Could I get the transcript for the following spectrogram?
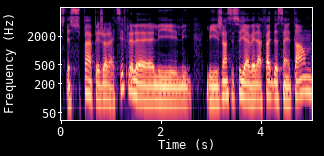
C'était super péjoratif, là, les, les, les, gens, c'est ça, il y avait la fête de Sainte-Anne,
